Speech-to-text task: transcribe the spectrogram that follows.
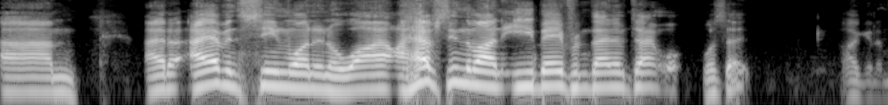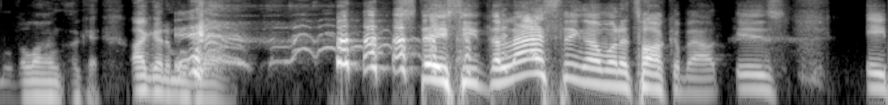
Um, I, I haven't seen one in a while. I have seen them on eBay from time to time. What's that? I gotta move along. Okay, I gotta move along. Stacy, the last thing I want to talk about is a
